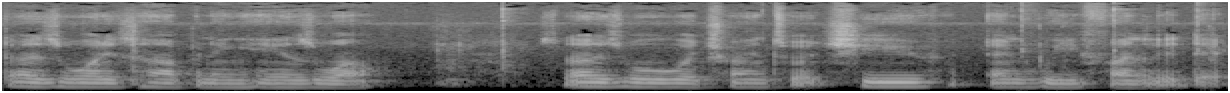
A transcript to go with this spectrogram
That is what is happening here as well. So that is what we're trying to achieve and we finally did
